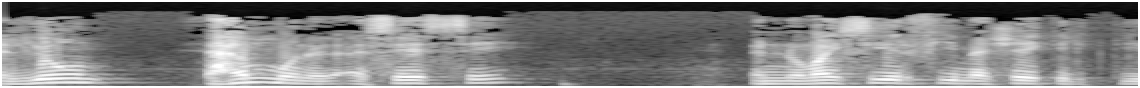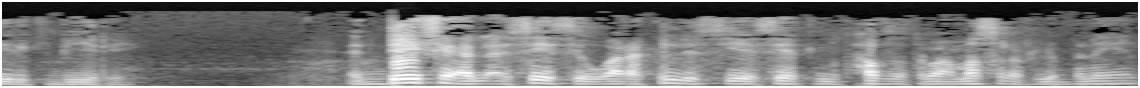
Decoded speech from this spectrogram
اليوم همهم الأساسي إنه ما يصير في مشاكل كثير كبيرة. الدافع الأساسي وراء كل السياسات المتحفظة تبع مصرف لبنان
